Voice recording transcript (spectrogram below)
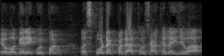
એ વગેરે કોઈપણ સ્ફોટક પદાર્થો સાથે લઈ જવા,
